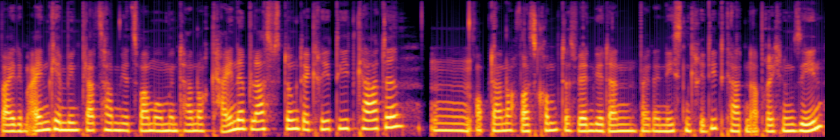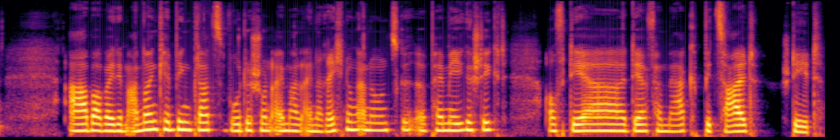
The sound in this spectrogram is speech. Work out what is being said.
Bei dem einen Campingplatz haben wir zwar momentan noch keine Belastung der Kreditkarte. Hm, ob da noch was kommt, das werden wir dann bei der nächsten Kreditkartenabrechnung sehen. Aber bei dem anderen Campingplatz wurde schon einmal eine Rechnung an uns äh, per Mail geschickt, auf der der Vermerk bezahlt steht.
